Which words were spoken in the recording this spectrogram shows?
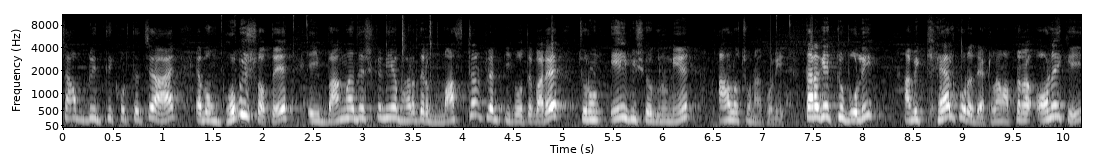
চাপ বৃদ্ধি করতে চায়? এবং ভবিষ্যতে এই বাংলাদেশকে নিয়ে ভারতের মাস্টার প্ল্যান কী হতে পারে? চলুন এই বিষয়গুলো নিয়ে আলোচনা করি। তার আগে একটু বলি আমি খেয়াল করে দেখলাম, আপনারা অনেকেই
